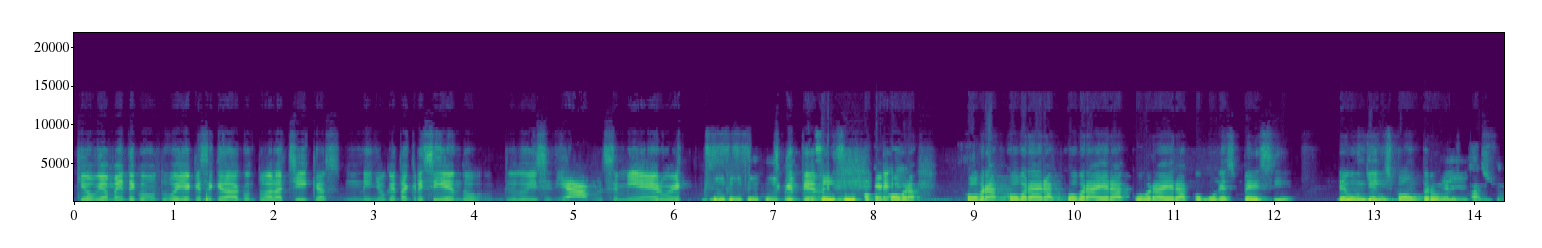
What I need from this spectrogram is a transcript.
que obviamente cuando tú veías que se quedaba con todas las chicas, un niño que está creciendo, tú dices, diablo, ese es mi héroe. ¿Tú qué entiendes? Sí, sí, porque Eh, Cobra, Cobra, Cobra era, Cobra era, Cobra era como una especie de un James Bond, pero en el espacio.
